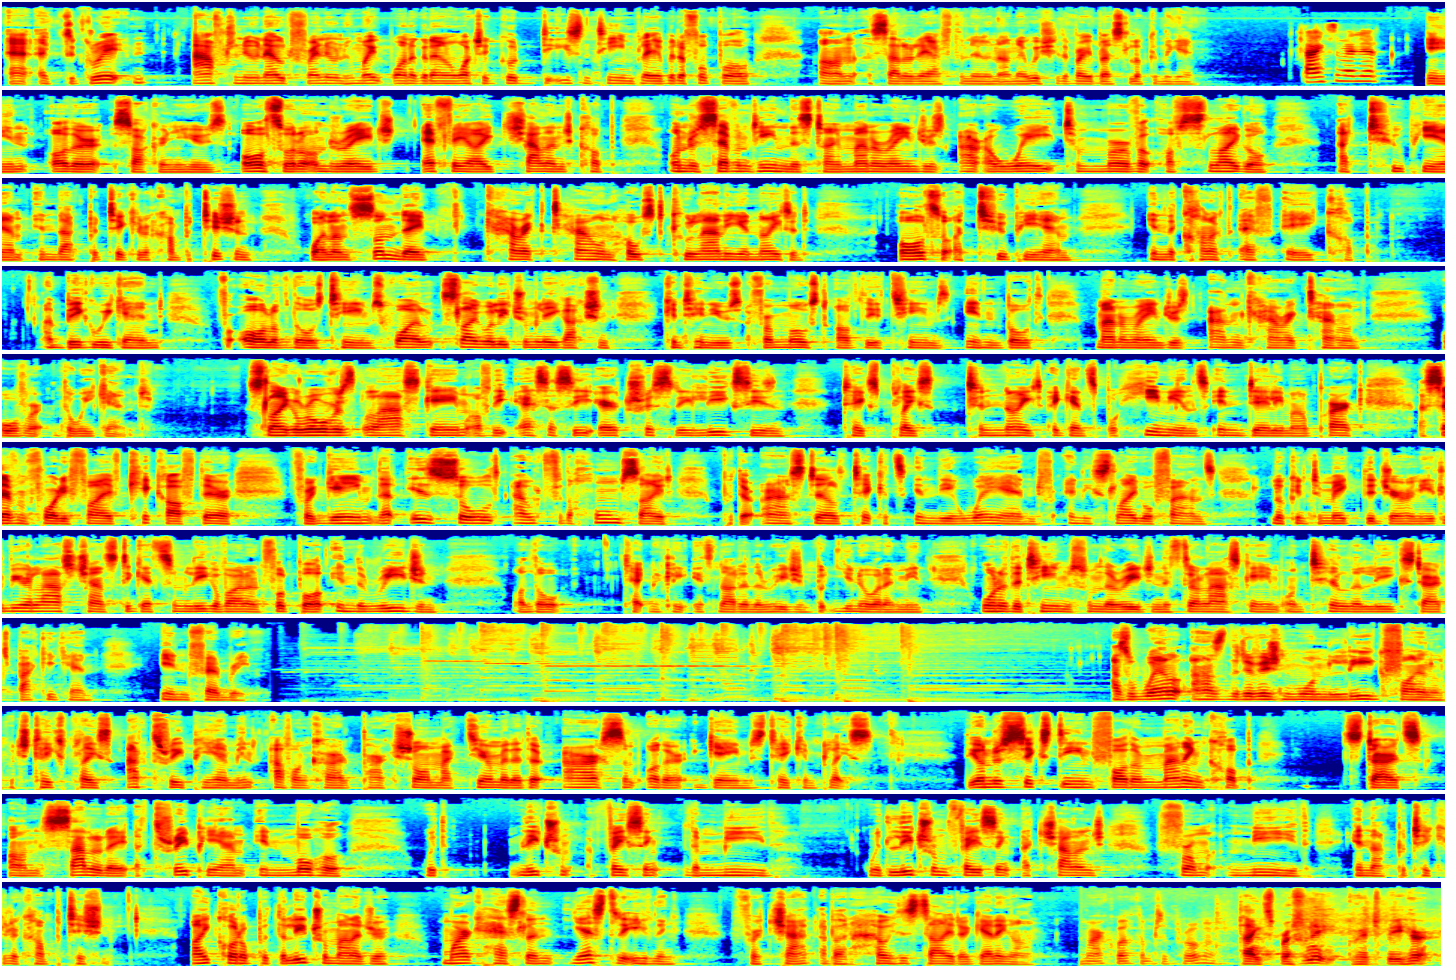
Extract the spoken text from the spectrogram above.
Uh, it's a great afternoon out for anyone who might want to go down and watch a good, decent team play a bit of football on a Saturday afternoon. And I wish you the very best of luck in the game. Thanks a million. In other soccer news, also the underage FAI Challenge Cup under 17 this time, Manor Rangers are away to Merville of Sligo at 2 pm in that particular competition, while on Sunday, Carrick Town host Cooloney United also at 2 pm in the Connacht FA Cup. A big weekend for all of those teams, while Sligo Leitrim League action continues for most of the teams in both Manor Rangers and Carrick Town over the weekend. Sligo Rovers' last game of the SSE Airtricity League season takes place tonight against Bohemians in Dalymount Park. A 7:45 kickoff there for a game that is sold out for the home side, but there are still tickets in the away end for any Sligo fans looking to make the journey. It'll be your last chance to get some League of Ireland football in the region, although technically it's not in the region, but you know what I mean. One of the teams from the region, it's their last game until the league starts back again in February. As well as the Division 1 League final, which takes place at 3 pm in Avantgarde Park, Sean McDermott, there are some other games taking place. The Under 16 Father Manning Cup starts on Saturday at 3 pm in Mohill, with Leitrim facing the Meath. With Leitrim facing a challenge from Meath in that particular competition. I caught up with the Leitrim manager, Mark Heslin, yesterday evening for a chat about how his side are getting on. Mark, welcome to the programme. Thanks, Brittany. Great to be here.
